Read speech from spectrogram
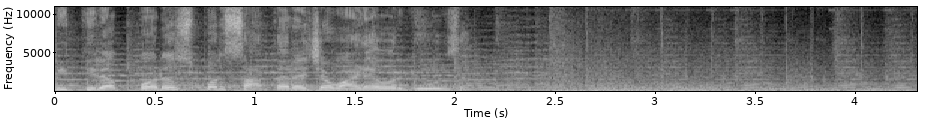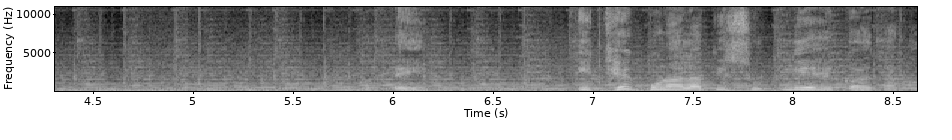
मी तिला परस्पर साताऱ्याच्या वाड्यावर घेऊन जा. इथे कुणाला ती सुटली हे कळता का?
